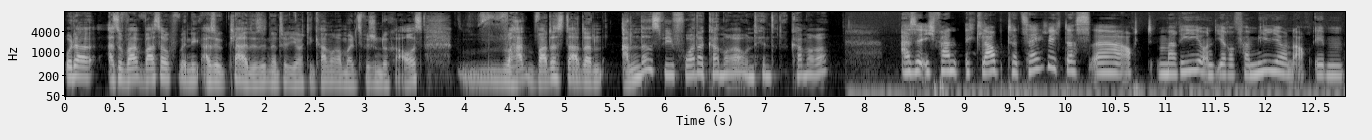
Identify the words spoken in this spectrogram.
Oder, also war es auch, wenn ich, also klar, da sind natürlich auch die Kamera mal zwischendurch aus. War, war das da dann anders wie vor der Kamera und hinter der Kamera? Also ich fand, ich glaube tatsächlich, dass äh, auch Marie und ihre Familie und auch eben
